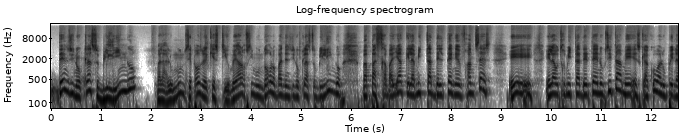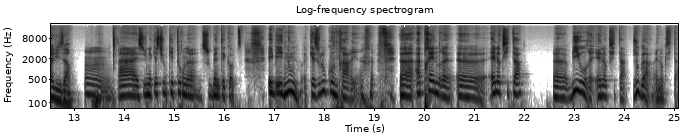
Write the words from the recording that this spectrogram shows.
dans une classe bilingue, voilà, le monde se pose la question. Mais alors, si mon drôle va dans une classe bilingue, va pas travailler que la mitad del temps en français et, et l'autre mitad del temps en occitan. Mais est-ce qu'à quoi va le pénaliser? Mm. Ah, c'est une question qui tourne sous Pentecote. Eh bien, nous, qu'est-ce le contraire? Euh, Apprendre euh, en occitan uh, biure en occitan, jugar en occitan,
